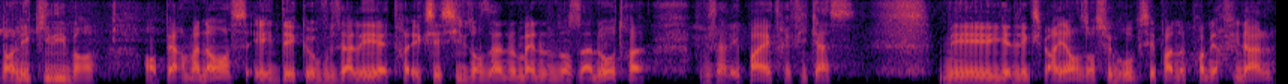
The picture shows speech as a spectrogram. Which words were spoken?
dans l'équilibre en permanence et dès que vous allez être excessif dans un domaine ou dans un autre, vous n'allez pas être efficace. Mais il y a de l'expérience dans ce groupe, ce n'est pas notre première finale.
